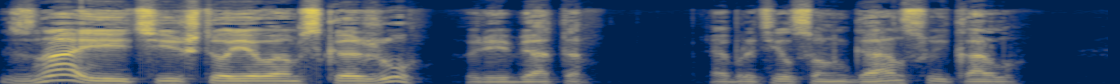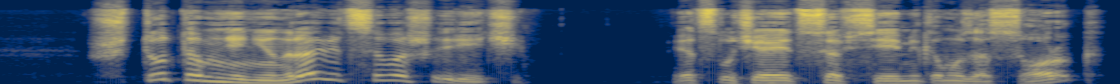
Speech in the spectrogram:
«Знаете, что я вам скажу, ребята?» — обратился он к Гансу и Карлу. «Что-то мне не нравятся ваши речи. Это случается со всеми, кому за сорок.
